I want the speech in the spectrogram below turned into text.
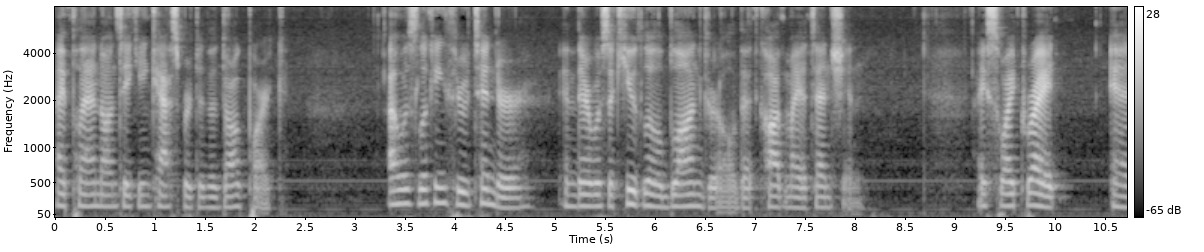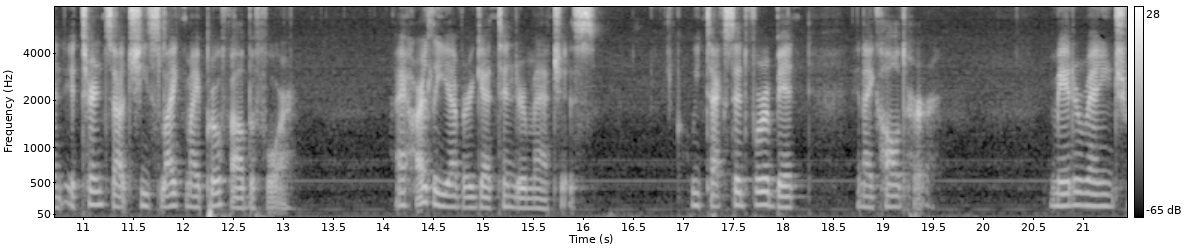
I planned on taking Casper to the dog park. I was looking through Tinder, and there was a cute little blonde girl that caught my attention. I swiped right and it turns out she's liked my profile before. I hardly ever get Tinder matches. We texted for a bit, and I called her. Made arrange-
